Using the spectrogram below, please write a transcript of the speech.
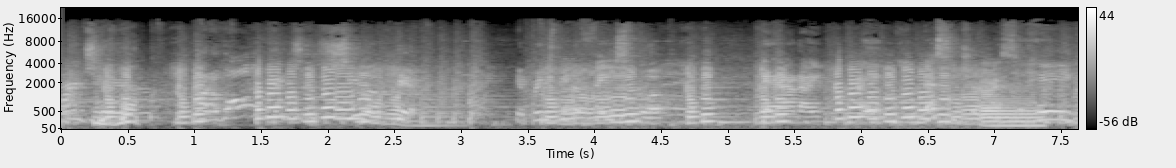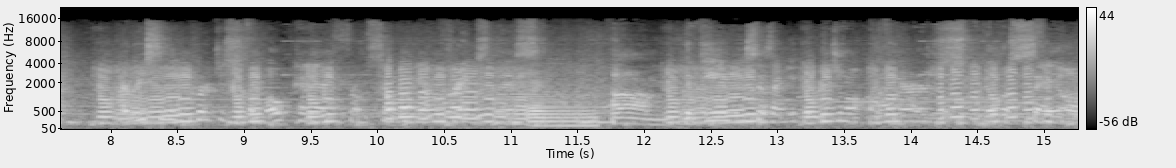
Orange. Out of all the pictures, she looked cute. It brings me to Facebook, and I, I messaged her. I said, hey, I recently purchased a moped from somebody on Craigslist. Um, the DMV says I need the original owner's bill of sale.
